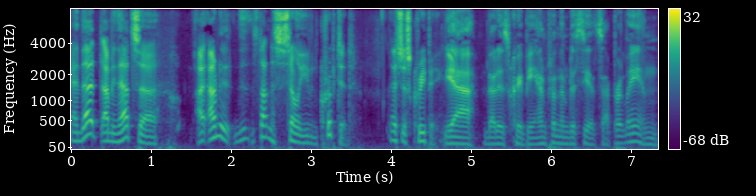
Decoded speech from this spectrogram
And that, I mean, that's uh, I, I don't. It's not necessarily even cryptid. That's just creepy. Yeah, that is creepy. And for them to see it separately and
